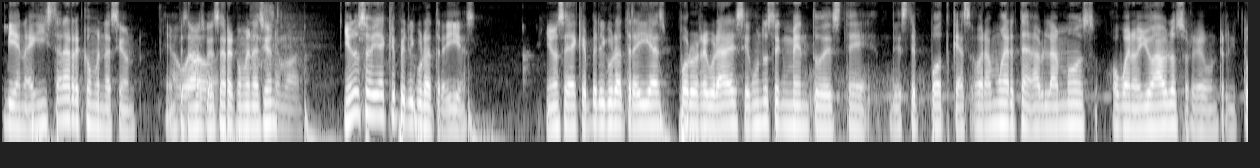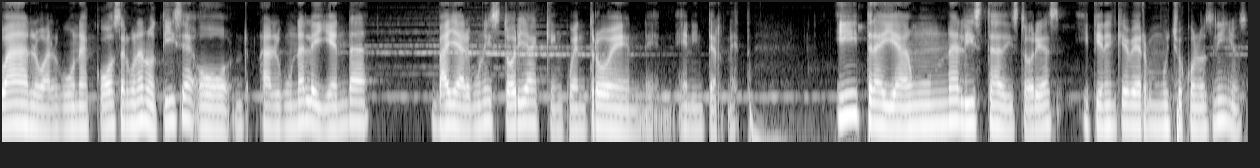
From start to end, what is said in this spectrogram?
bien, aquí está la recomendación. Empezamos huevo. con esa recomendación. Simón. Yo no sabía qué película traías. Yo no sabía qué película traías. Por regular, el segundo segmento de este, de este podcast, Hora Muerta, hablamos, o bueno, yo hablo sobre un ritual o alguna cosa, alguna noticia o alguna leyenda, vaya, alguna historia que encuentro en, en- en internet. Y traía una lista de historias y tienen que ver mucho con los niños.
